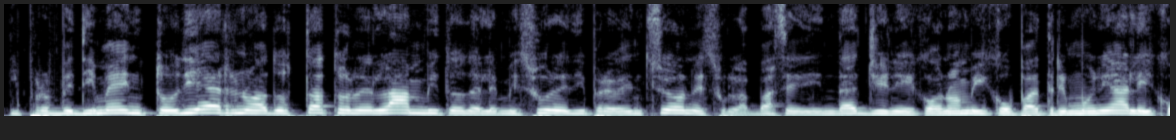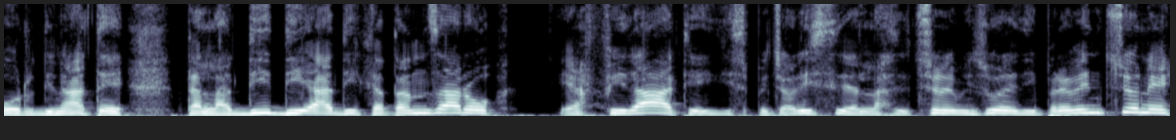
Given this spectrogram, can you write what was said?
Il provvedimento odierno, adottato nell'ambito delle misure di prevenzione sulla base di indagini economico-patrimoniali coordinate dalla DDA di Catanzaro, e affidati agli specialisti della sezione misure di prevenzione,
